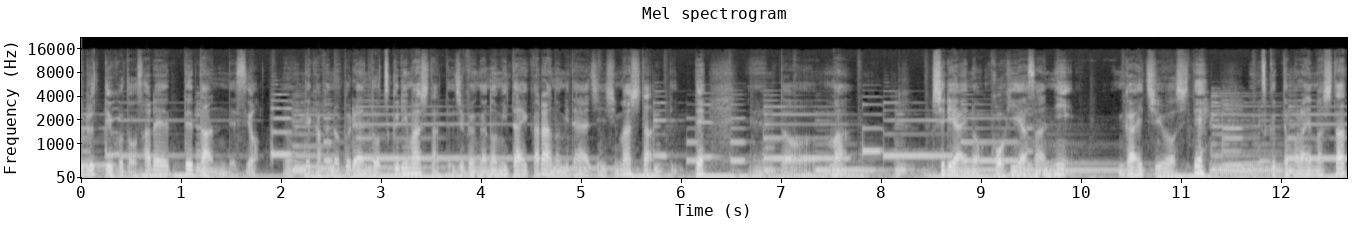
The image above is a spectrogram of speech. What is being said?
売るっていうことをされてたんですよ、うん、デカフェのブレンドを作りましたって自分が飲みたいから飲みたい味にしましたって言って、えーとまあ、知り合いのコーヒー屋さんに外注をして作ってもらいましたっ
